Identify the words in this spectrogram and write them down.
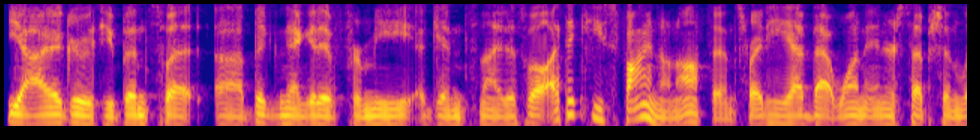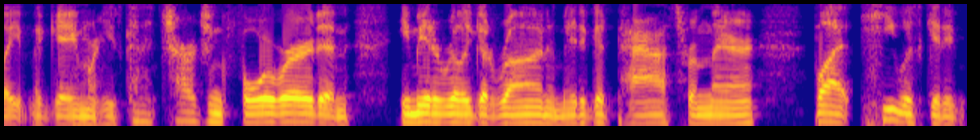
Yeah, I agree with you. Ben Sweat, uh, big negative for me again tonight as well. I think he's fine on offense, right? He had that one interception late in the game where he's kind of charging forward and he made a really good run and made a good pass from there but he was getting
